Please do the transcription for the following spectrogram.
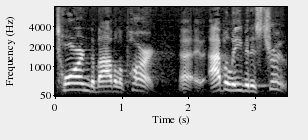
torn the Bible apart. Uh, I believe it is true.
